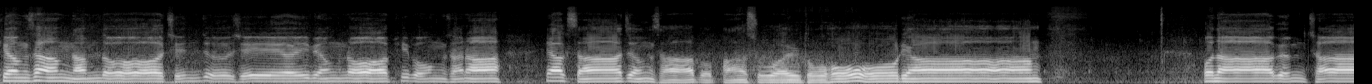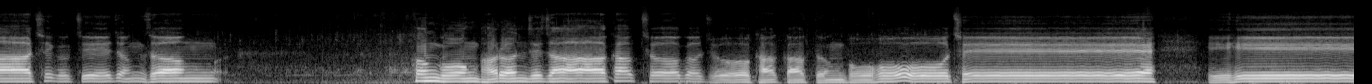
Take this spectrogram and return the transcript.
경상남도 진주시의 병로 피봉산하 약사정사법 파수월 도량. 원하금차 치극지정성 헌공 발언 제작 각처 거주 각각 등 보호체 이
